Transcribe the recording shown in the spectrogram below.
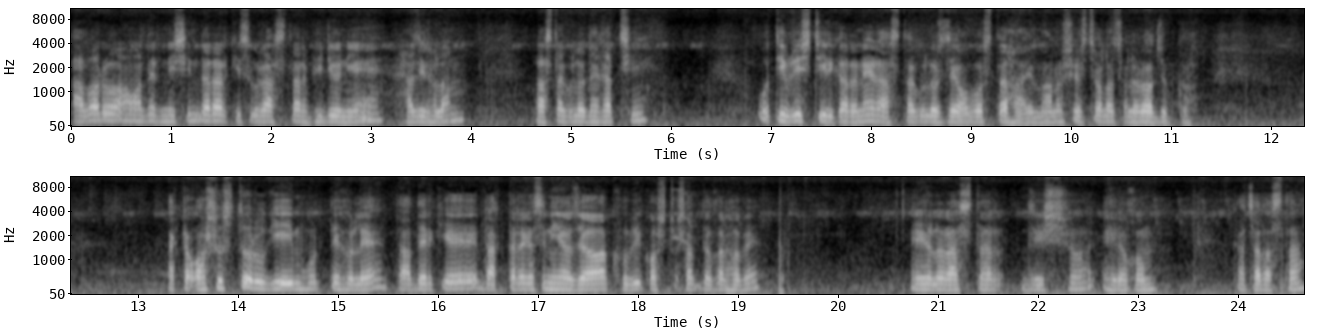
আবারও আমাদের নিশিন্দারার কিছু রাস্তার ভিডিও নিয়ে হাজির হলাম। রাস্তাগুলো দেখাচ্ছি। অতিবৃষ্টির কারণে রাস্তাগুলোর যে অবস্থা হয়, মানুষের চলাচলের অযোগ্য। একটা অসুস্থ রুগী এই মুহূর্তে হলে তাদেরকে ডাক্তারের কাছে নিয়ে যাওয়া খুবই কষ্টসাধ্যকর হবে। এই হলো রাস্তার দৃশ্য এইরকম কাঁচা রাস্তা।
